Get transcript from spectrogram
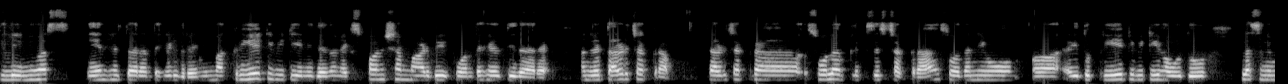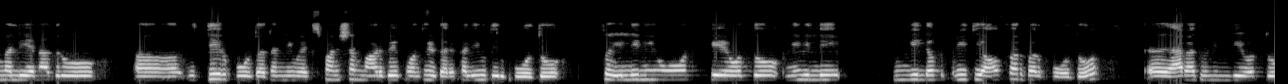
ಇಲ್ಲಿ ಯೂನಿವರ್ಸ್ ಏನ್ ಹೇಳ್ತಾರೆ ಅಂತ ಹೇಳಿದ್ರೆ, ನಿಮ್ಮ ಕ್ರಿಯೇಟಿವಿಟಿ ಏನಿದೆ ಅದನ್ನ ಎಕ್ಸ್ಪಾನ್ಷನ್ ಮಾಡ್ಬೇಕು ಅಂತ ಹೇಳ್ತಿದ್ದಾರೆ. ಅಂದ್ರೆ ಥರ್ಡ್ ಚಕ್ರ ಥರ್ಡ್ ಚಕ್ರ ಸೋಲಾರ್ ಪ್ಲೆಕ್ಸಿಸ್ ಚಕ್ರ ಸೊ ಅದನ್ನ ನೀವು ಇದು ಕ್ರಿಯೇಟಿವಿಟಿ ಹೌದು ಪ್ಲಸ್ ನಿಮ್ಮಲ್ಲಿ ಏನಾದ್ರೂ ವಿದ್ಯೆ ಇರ್ಬೋದು, ಅದನ್ನ ನೀವು ಎಕ್ಸ್ಪಾನ್ಷನ್ ಮಾಡ್ಬೇಕು ಅಂತ ಹೇಳ್ತಾರೆ ಕಲಿಯುವುದಿರ್ಬೋದು ಸೊ ಇಲ್ಲಿ ನೀವು, ನಿಮ್ಗೆ ಒಂದು, ನೀವಿಲ್ಲಿ ನಿಮ್ಗೆ ಇಲ್ಲೊಂದು ಪ್ರೀತಿ ಆಫರ್ ಬರ್ಬೋದು. ಯಾರಾದ್ರೂ ನಿಮ್ಗೆ ಒಂದು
